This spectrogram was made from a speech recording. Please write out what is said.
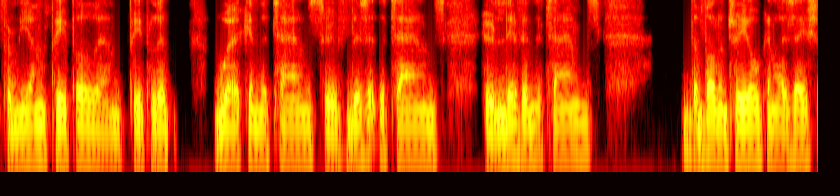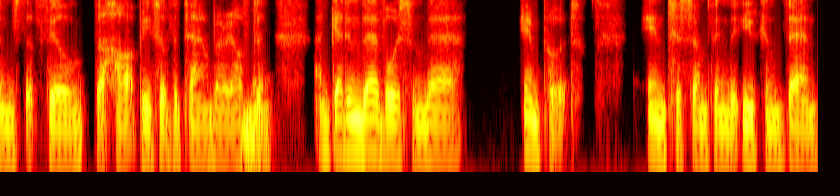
from young people and people who work in the towns, who visit the towns, who live in the towns, the voluntary organizations that feel the heartbeat of the town very often, mm-hmm. and getting their voice and their input into something that you can then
